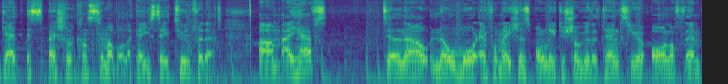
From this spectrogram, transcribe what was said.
get a special consumable okay? Stay tuned for that. Um, I have till now no more informations only to show you the tanks here all of them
